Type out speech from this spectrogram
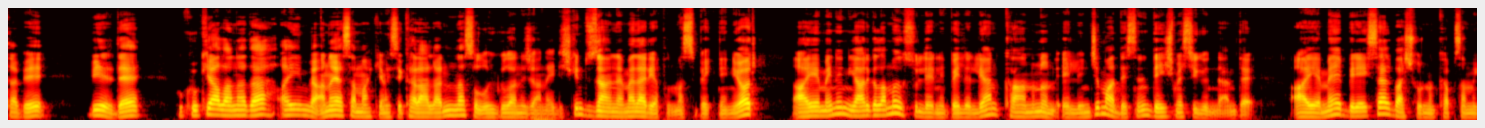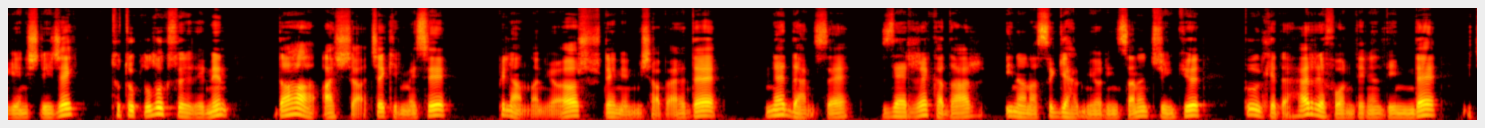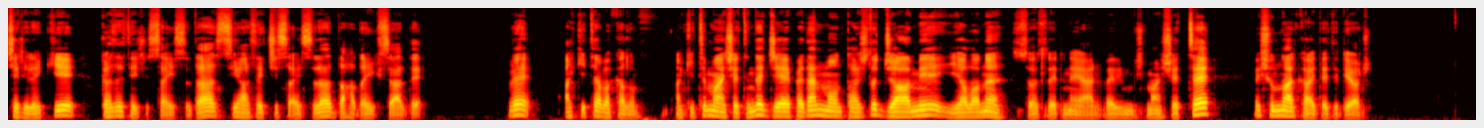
Tabi bir de hukuki alana da AYİM ve Anayasa Mahkemesi kararlarının nasıl uygulanacağına ilişkin düzenlemeler yapılması bekleniyor. AYM'nin yargılama usullerini belirleyen kanunun 50. maddesinin değişmesi gündemde. AYM bireysel başvurunun kapsamı genişleyecek, tutukluluk sürelerinin daha aşağı çekilmesi planlanıyor denilmiş haberde. Nedense zerre kadar inanası gelmiyor insanın çünkü bu ülkede her reform denildiğinde içerideki gazeteci sayısı da siyasetçi sayısı da daha da yükseldi. Ve Akit'e bakalım. Akit'in manşetinde CHP'den montajlı cami yalanı sözlerine yer verilmiş manşette ve şunlar kaydediliyor.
